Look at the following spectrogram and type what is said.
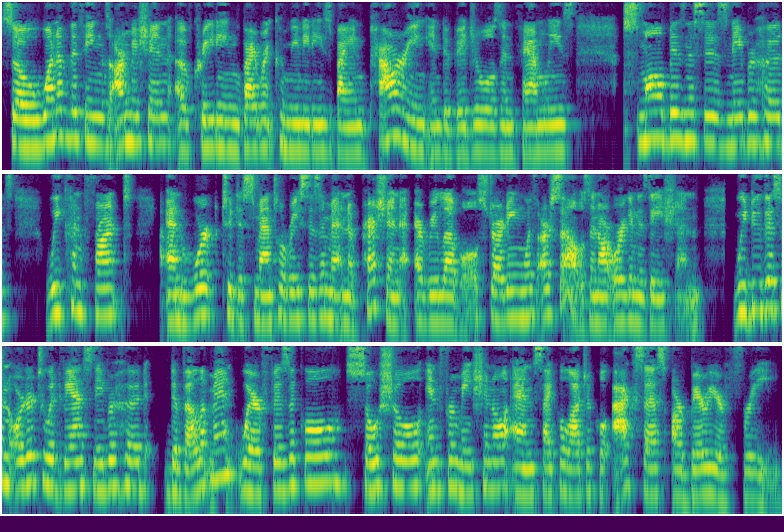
So one of the things, our mission of creating vibrant communities by empowering individuals and families, small businesses, neighborhoods, we confront and work to dismantle racism and oppression at every level, starting with ourselves and our organization. We do this in order to advance neighborhood development where physical, social, informational, and psychological access are barrier free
